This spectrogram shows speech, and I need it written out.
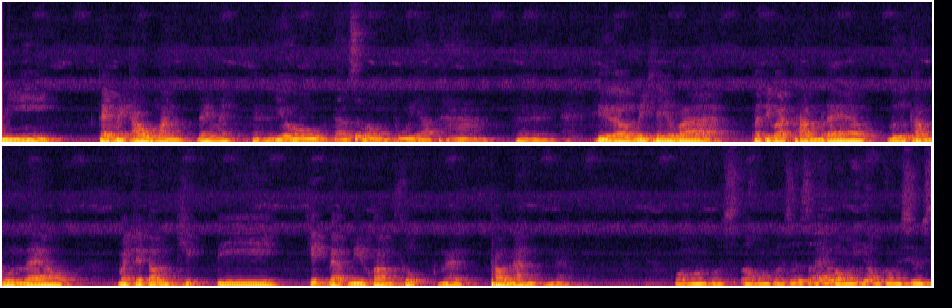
มีแต่ไม่เอามันได้ไหม有但是我们不要它คือเราไม่ใช่ว่า ปฏิบัติธรรมแล้ว หรือทำบุญแล้ว มันจะต้องคิดดี คิดแบบมีความสุขนะเท่านั้นนะ 我们不是，我们不是说，哎，我们用功修行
